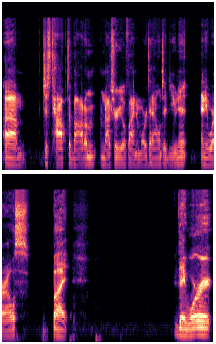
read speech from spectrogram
Um, just top to bottom. I'm not sure you'll find a more talented unit anywhere else, but they were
